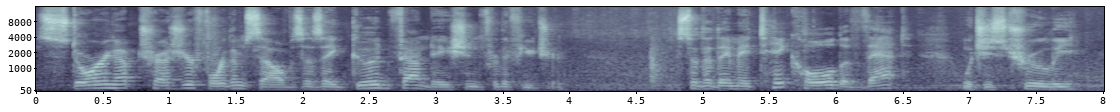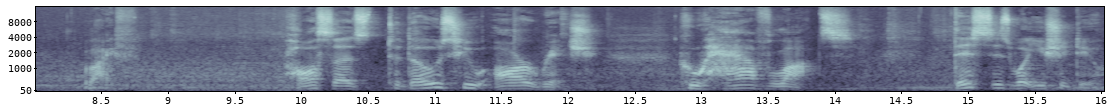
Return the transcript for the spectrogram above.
storing up treasure for themselves as a good foundation for the future, so that they may take hold of that which is truly life. Paul says, To those who are rich, who have lots, this is what you should do.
